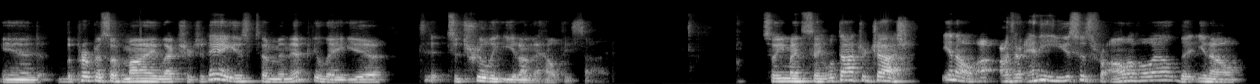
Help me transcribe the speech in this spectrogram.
And the purpose of my lecture today is to manipulate you to, to truly eat on the healthy side. So you might say, well, Dr. Josh, you know, are there any uses for olive oil that, you know,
